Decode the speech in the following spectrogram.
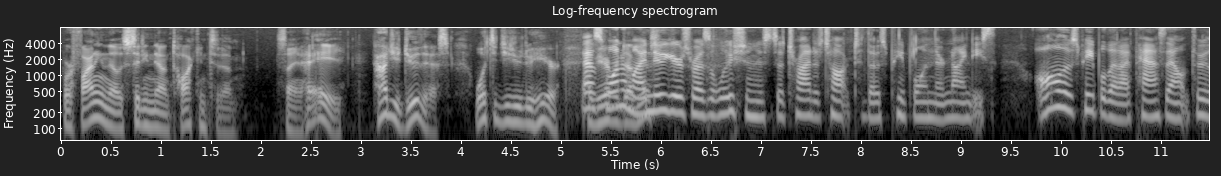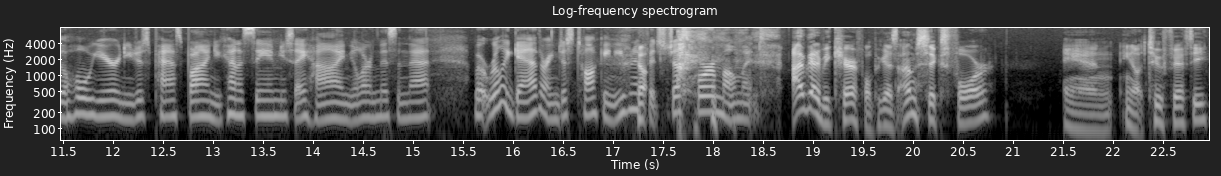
We're finding those sitting down talking to them, saying, Hey, how'd you do this? What did you do here? That's one of my this? New Year's resolution is to try to talk to those people in their 90s. All those people that I pass out through the whole year, and you just pass by and you kind of see them, you say hi, and you learn this and that. But really gathering, just talking, even if it's just for a moment. I've got to be careful because I'm six four and you know 250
